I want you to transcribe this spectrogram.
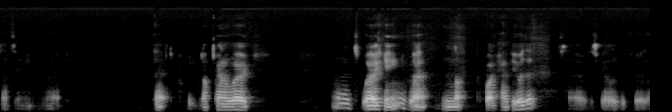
Something like that. Not going to work. Well, it's working, but not quite happy with it. So just go a little bit further.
